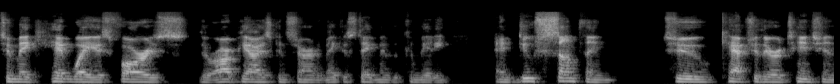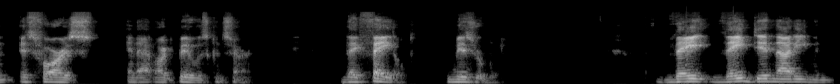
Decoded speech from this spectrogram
to make headway as far as their RPI is concerned, to make a statement to the committee and do something to capture their attention as far as an at large bid was concerned. They failed miserably. They they did not even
